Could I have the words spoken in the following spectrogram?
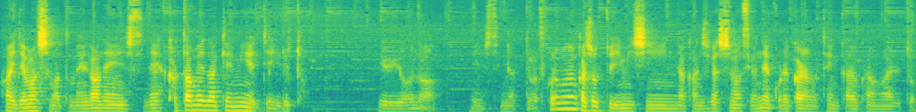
はい、出ました。またメガネ演出ね。片目だけ見えているというような演出になってます。これもなんかちょっと意味深な感じがしますよね。これからの展開を考えると。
